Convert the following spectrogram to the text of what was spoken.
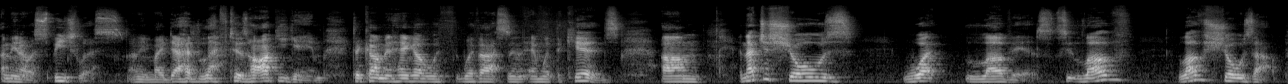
I mean, I was speechless. I mean, my dad left his hockey game to come and hang out with, with us and, and with the kids. Um, and that just shows what love is. See, love, love shows up.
